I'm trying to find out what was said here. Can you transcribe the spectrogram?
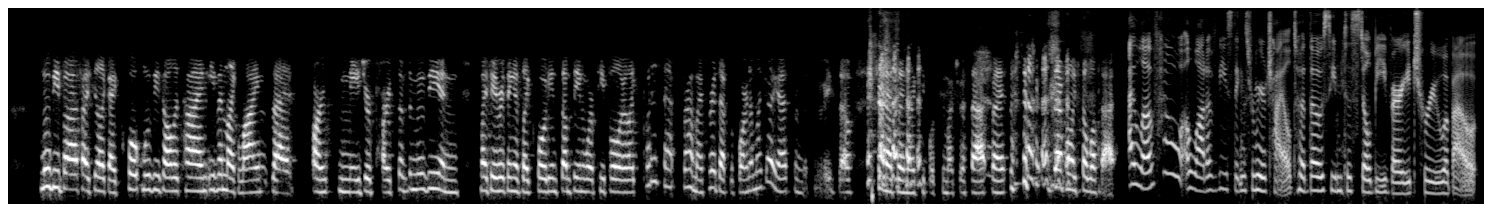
movie buff. I feel like i quote movies all the time even like lines that aren't major parts of the movie. And my favorite thing is like quoting something where people are like, "What is that from? I've heard that before," and I'm like, "Oh yeah, it's from this movie." So try not to annoy people too much with that, but definitely still love that. I love how a lot of these things from your childhood, though, seem to still be very true about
